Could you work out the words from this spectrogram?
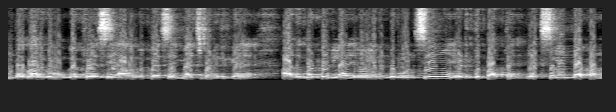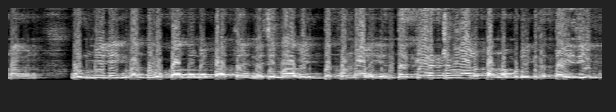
இந்த மாதிரி உங்க ஃபேஸையும் அவங்க ஃபேஸையும் மேட்ச் பண்ணிருக்கேன் அது மட்டும் இல்ல இவங்க ரெண்டு மூணு சீனும் எடுத்து பார்த்தேன். எக்ஸலண்டா பண்ணாங்க உண்மையிலே இங்க வந்து உட்காந்தோன்னே பார்த்தேன். நிஜமாவே இந்த பொண்ணால எந்த கேரக்டர் வேணாலும் பண்ண முடியுங்கிற தைரியம்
